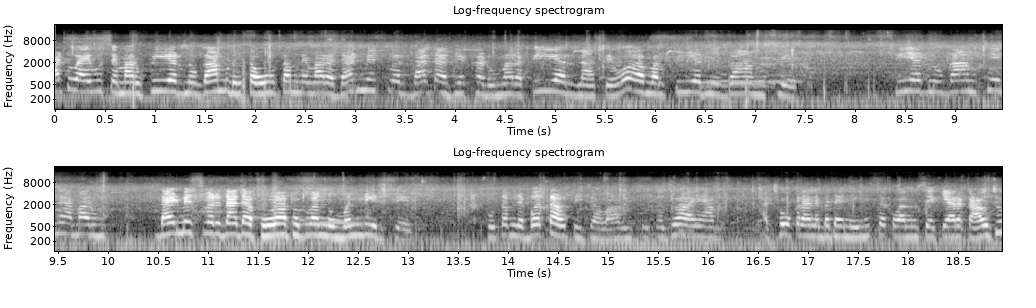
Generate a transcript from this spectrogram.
આટલું આવ્યું છે મારું પિયરનું ગામડું. તો હું તમને મારા દારમેશ્વર દાદા દેખાડું. મારા પિયરના છે હો અમારું પિયરનું ગામ છે. પિયરનું ગામ છે ને અમારું દાડમેશ્વર દાદા ભોળા ભગવાનનું મંદિર છે. હું તમને બતાવતી જાઉં આવીશું તો જો અહીંયા આ છોકરાને બધાને હિસકવાનું છે ક્યારેક આવજો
